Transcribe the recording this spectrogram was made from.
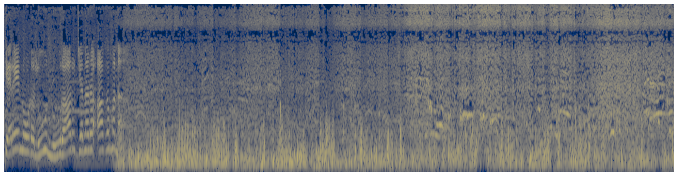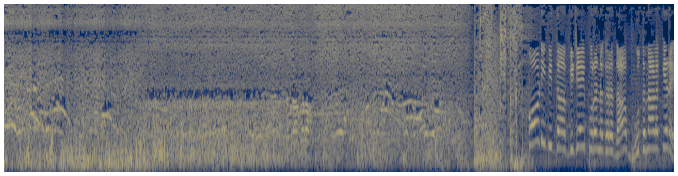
ಕೆರೆ ನೋಡಲು ನೂರಾರು ಜನರ ಆಗಮನ ಕೋಡಿ ಬಿದ್ದ ವಿಜಯಪುರ ನಗರದ ಭೂತನಾಳ ಕೆರೆ.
